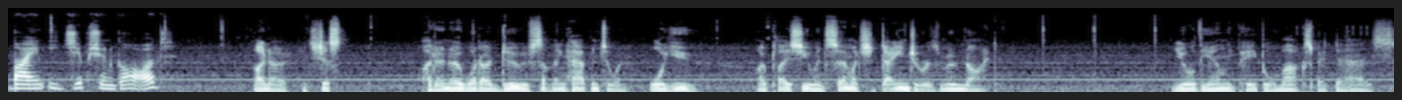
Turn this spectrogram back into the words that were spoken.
by an Egyptian god. I know, it's just. I don't know what I'd do if something happened to him, or you. I place you in so much danger as Moon Knight. You're the only people Marc Spector has.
